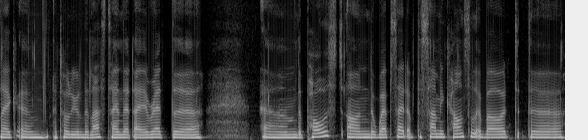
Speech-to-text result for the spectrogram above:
like um, I told you the last time that I read the um, the post on the website of the Sami Council about the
